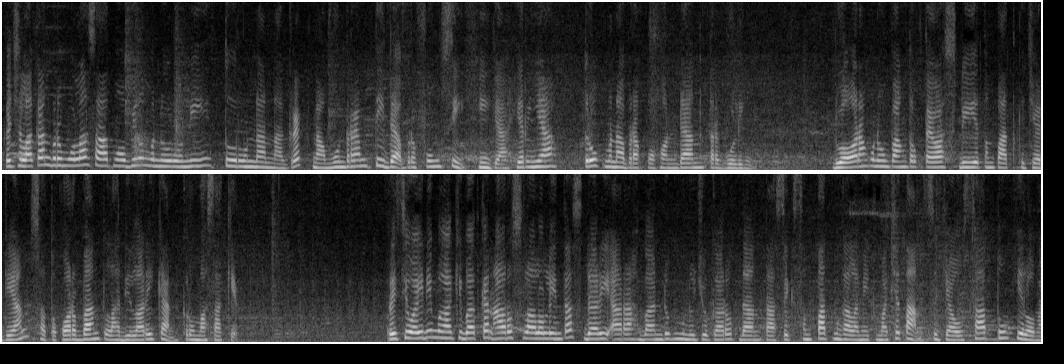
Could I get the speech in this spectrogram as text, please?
Kecelakaan bermula saat mobil menuruni turunan Nagrek namun rem tidak berfungsi hingga akhirnya truk menabrak pohon dan terguling. Dua orang penumpang truk tewas di tempat kejadian, satu korban telah dilarikan ke rumah sakit. Peristiwa ini mengakibatkan arus lalu lintas dari arah Bandung menuju Garut dan Tasik sempat mengalami kemacetan sejauh 1 km.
